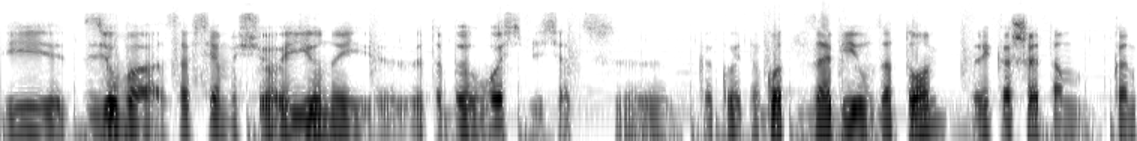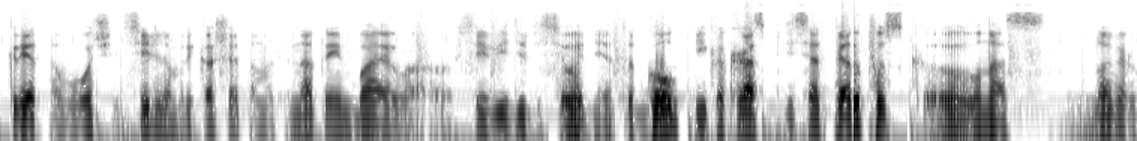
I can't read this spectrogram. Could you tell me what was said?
и Дзюба совсем еще юный, это был 80 э, какой-то год, забил за Том рикошетом, конкретным, очень сильным рикошетом от Рената Янбаева. Все видели сегодня этот гол. И как раз 55 выпуск э, у нас номер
